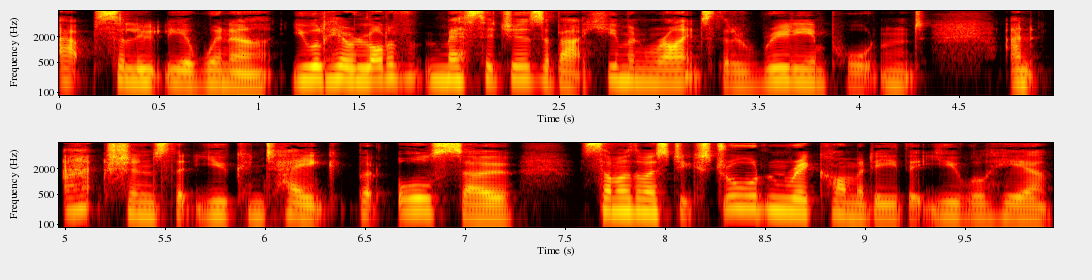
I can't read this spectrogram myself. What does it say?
absolutely a winner. You will hear a lot of messages about human rights that are really important and actions that you can take, but also some of the most extraordinary comedy that you will hear.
